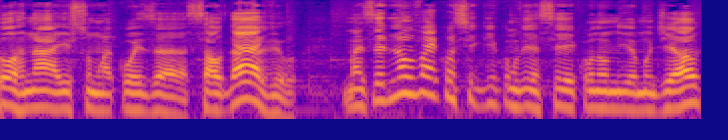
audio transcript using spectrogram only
tornar isso uma coisa saudável, mas ele não vai conseguir convencer a economia mundial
